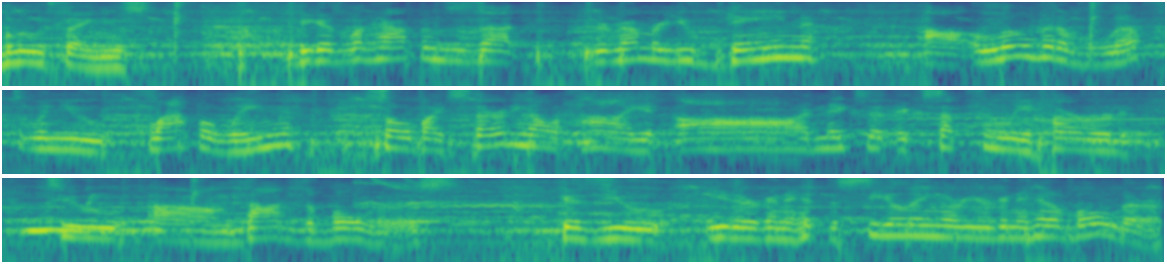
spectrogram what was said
blue things. Because what happens is that, remember, you gain uh, a little bit of lift when you flap a wing. So by starting out high, it, oh, it makes it exceptionally hard to um, dodge the boulders. Because you either going to hit the ceiling or you're going to hit a boulder.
